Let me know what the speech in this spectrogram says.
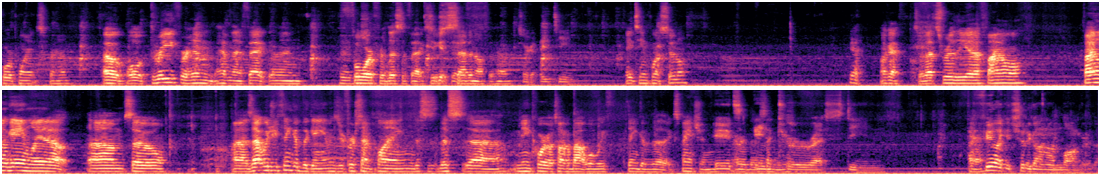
four points for him. Oh, well, three for him having that effect, and then Yeah, four for this effect. So you get seven. seven off of him. So I got eighteen. 18 points total? Yeah. Okay, so that's where the uh, final final game laid out. Um, so, uh, is that what you think of the game? Is your first time playing? This is this. Uh, me and Corey will talk about what we think of the expansion It's or the second edition. interesting. I feel like it should have gone on longer though.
